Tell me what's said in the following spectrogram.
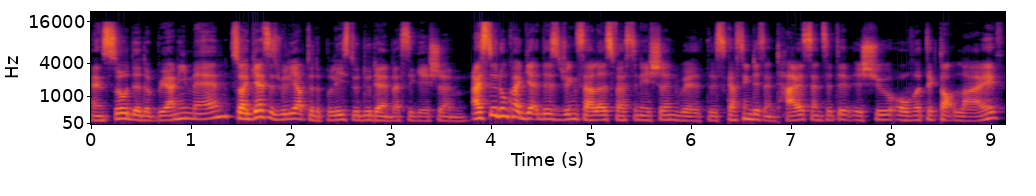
and so did the biryani man. So I guess it's really up to the police to do their investigation. I still don't quite get this drink seller's fascination with discussing this entire sensitive issue over TikTok live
